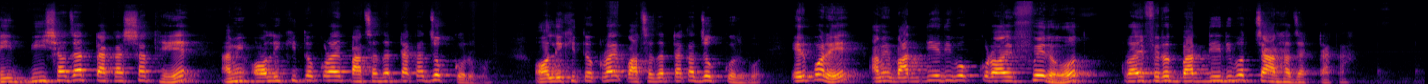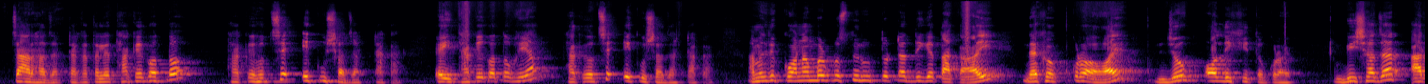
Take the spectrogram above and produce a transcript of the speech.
এই বিশ হাজার টাকার সাথে আমি অলিখিত ক্রয় পাঁচ হাজার টাকা যোগ করব। অলিখিত ক্রয় পাঁচ হাজার টাকা যোগ করব। এরপরে আমি বাদ দিয়ে দিব ক্রয় ফেরত। ক্রয় ফেরত বাদ দিয়ে দিব চার হাজার টাকা। চার হাজার টাকা। তাহলে থাকে কত? থাকে হচ্ছে একুশ হাজার টাকা। এই থাকে কত ভাইয়া? থাকে হচ্ছে একুশ হাজার টাকা। আমি যদি ক নম্বর প্রশ্নের উত্তরটার দিকে তাকাই, দেখো ক্রয় যোগ অলিখিত ক্রয়। বিশ হাজার আর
